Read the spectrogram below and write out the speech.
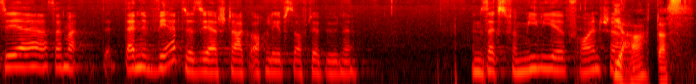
sehr, sag mal, deine Werte sehr stark auch lebst auf der Bühne. Wenn du sagst Familie, Freundschaft. Ja, das.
